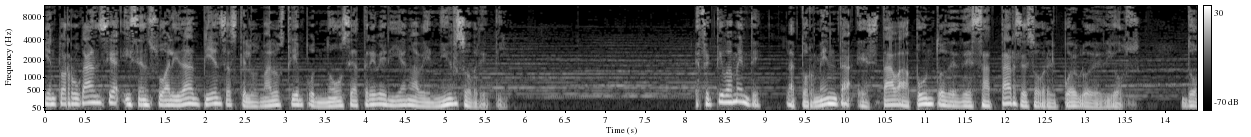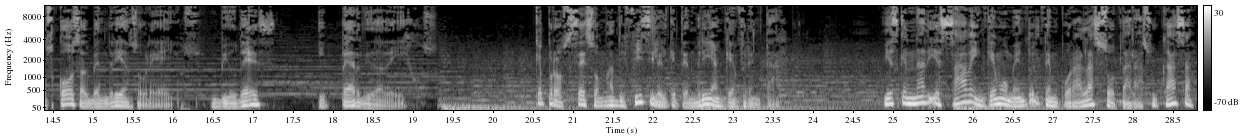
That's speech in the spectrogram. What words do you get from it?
y en tu arrogancia y sensualidad piensas que los malos tiempos no se atreverían a venir sobre ti. Efectivamente, la tormenta estaba a punto de desatarse sobre el pueblo de Dios. Dos cosas vendrían sobre ellos, viudez y pérdida de hijos. Qué proceso más difícil el que tendrían que enfrentar. Y es que nadie sabe en qué momento el temporal azotará su casa.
